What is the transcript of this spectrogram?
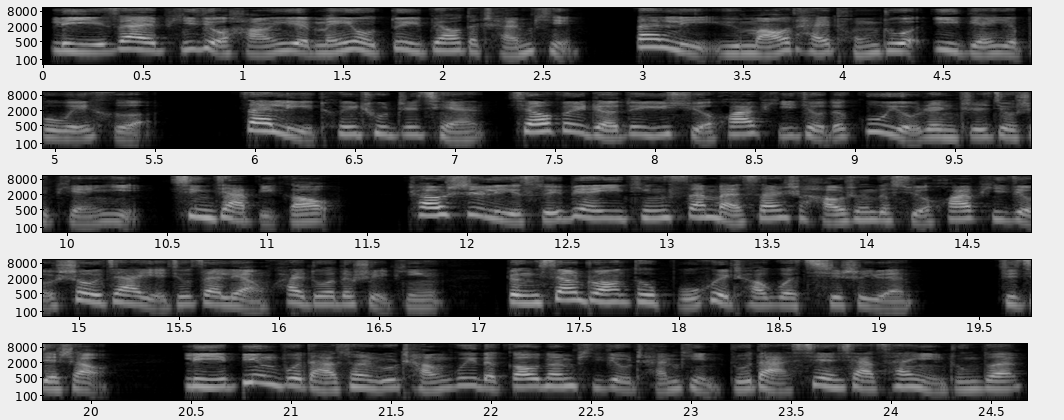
礼在啤酒行业没有对标的产品，但礼与茅台同桌一点也不违和。在礼推出之前，消费者对于雪花啤酒的固有认知就是便宜，性价比高。超市里随便一听三百三十毫升的雪花啤酒，售价也就在两块多的水平，整箱装都不会超过七十元。据介绍，礼并不打算如常规的高端啤酒产品主打线下餐饮终端，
